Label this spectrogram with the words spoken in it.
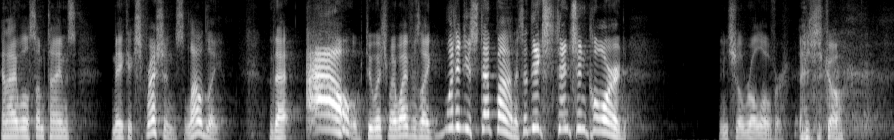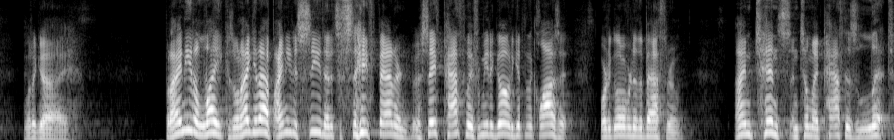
And I will sometimes make expressions loudly that, ow, to which my wife was like, what did you step on? I said, the extension cord. And she'll roll over. I just go, what a guy. But I need a light because when I get up, I need to see that it's a safe pattern, a safe pathway for me to go to get to the closet or to go over to the bathroom. I'm tense until my path is lit.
